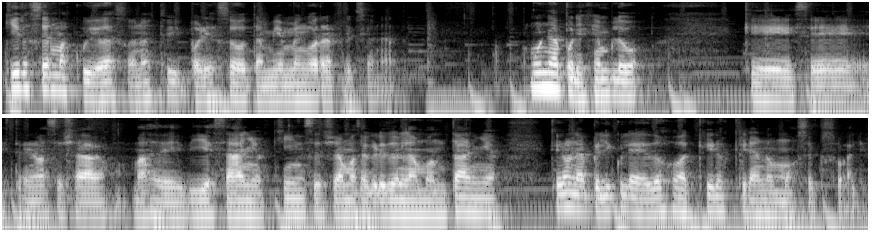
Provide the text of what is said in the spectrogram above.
quiero ser más cuidadoso, ¿no? Estoy, por eso también vengo reflexionando. Una, por ejemplo, que se estrenó hace ya más de 10 años, 15, se llama Secreto en la Montaña, que era una película de dos vaqueros que eran homosexuales.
